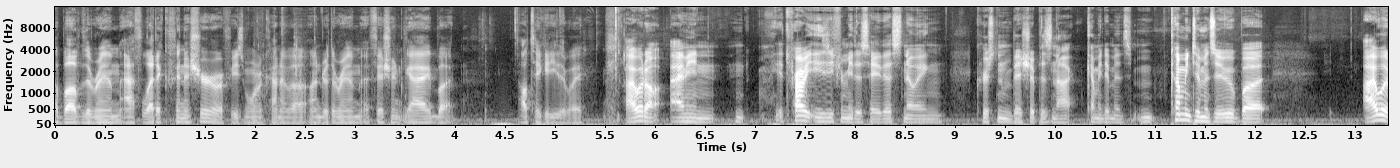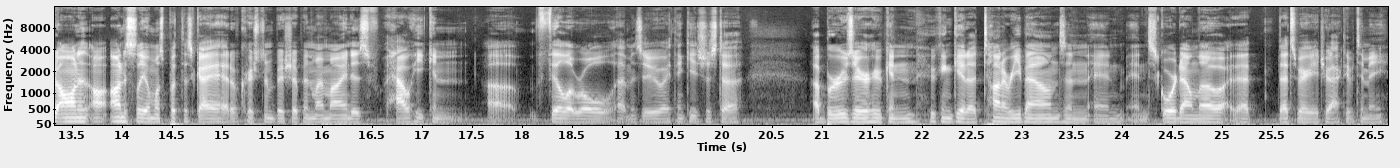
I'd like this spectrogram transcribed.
above the rim athletic finisher or if he's more kind of a under the rim efficient guy, but I'll take it either way. I would. I mean, it's probably easy for me to say this, knowing Christian Bishop is not coming to Miz, coming to Mizzou, but I would hon- honestly almost put this guy ahead of Christian Bishop in my mind as how he can uh, fill a role at Mizzou. I think he's just a a bruiser who can who can get a ton of rebounds and, and, and score down low. That that's very attractive to me.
